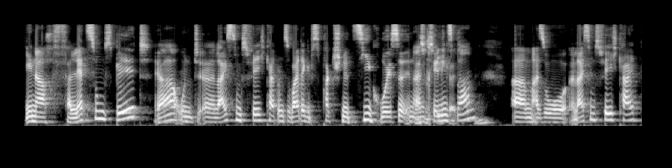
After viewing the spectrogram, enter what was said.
je nach Verletzungsbild, ja und äh, Leistungsfähigkeit und so weiter, gibt es praktisch eine Zielgröße in einem Trainingsplan. Mhm. Ähm, also Leistungsfähigkeit.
